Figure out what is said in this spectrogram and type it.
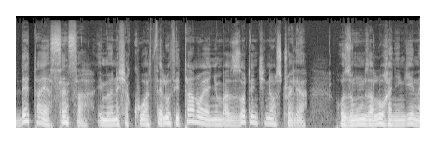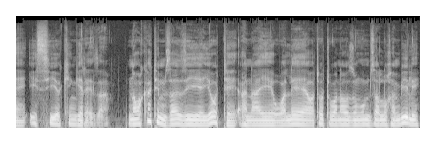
Data ya sensa imeonyesha kuwa theluthi tano ya nyumba zote nchini Australia huzungumza lugha nyingine isiyo Kiingereza. Na wakati mzazi yeyote anayewalea watoto wanaozungumza lugha mbili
